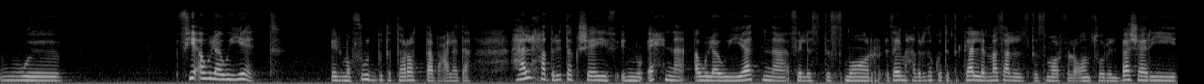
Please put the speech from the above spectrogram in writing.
وفي أولويات. المفروض بتترتب على ده. هل حضرتك شايف إنه إحنا أولوياتنا في الاستثمار زي ما حضرتك كنت بتتكلم مثلا الاستثمار في العنصر البشري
